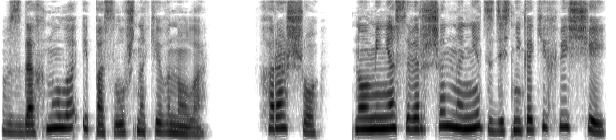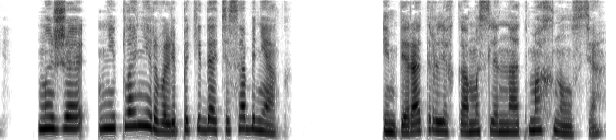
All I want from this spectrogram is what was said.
Вздохнула и послушно кивнула. «Хорошо, но у меня совершенно нет здесь никаких вещей. Мы же не планировали покидать особняк». Император легкомысленно отмахнулся.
